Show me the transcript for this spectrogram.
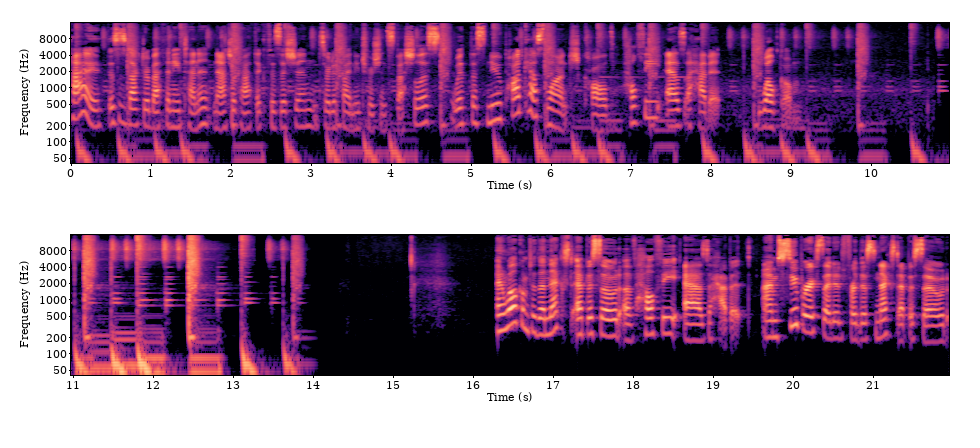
Hi, this is Dr. Bethany Tennant, naturopathic physician, certified nutrition specialist, with this new podcast launch called Healthy as a Habit. Welcome. And welcome to the next episode of Healthy as a Habit. I'm super excited for this next episode.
